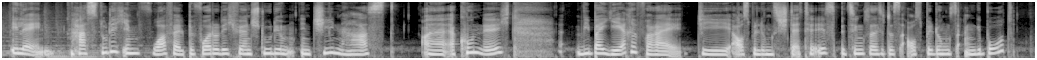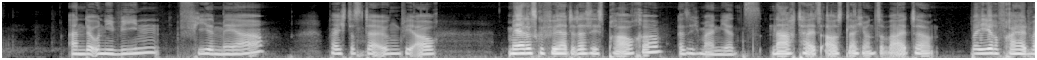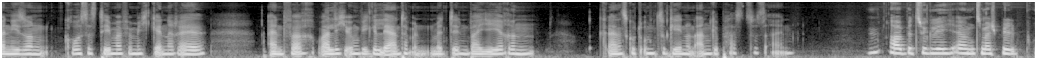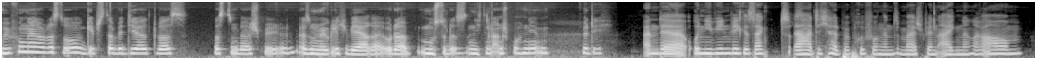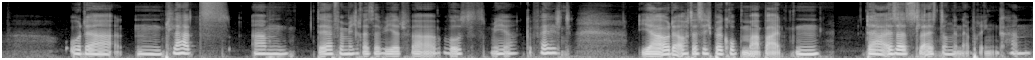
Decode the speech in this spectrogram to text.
Elaine, hast du dich im Vorfeld, bevor du dich für ein Studium entschieden hast, äh, erkundigt, wie barrierefrei die Ausbildungsstätte ist, beziehungsweise das Ausbildungsangebot? An der Uni Wien viel mehr, weil ich das da irgendwie auch mehr das Gefühl hatte, dass ich es brauche. Also ich meine jetzt Nachteilsausgleich und so weiter. Barrierefreiheit war nie so ein großes Thema für mich generell. Einfach, weil ich irgendwie gelernt habe, mit, den Barrieren ganz gut umzugehen und angepasst zu sein. Aber bezüglich ähm, zum Beispiel Prüfungen oder so, gibt es da bei dir etwas, was zum Beispiel also möglich wäre? Oder musst du das nicht in Anspruch nehmen für dich? An der Uni Wien, wie gesagt, da hatte ich halt bei Prüfungen zum Beispiel einen eigenen Raum oder einen Platz, ähm, der für mich reserviert war, wo es mir gefällt. Ja, oder auch, dass ich bei Gruppenarbeiten da Ersatzleistungen erbringen kann.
